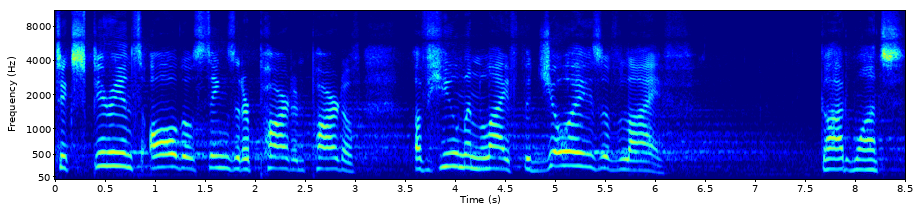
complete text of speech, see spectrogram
to experience all those things that are part and part of, of human life, the joys of life. God wants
